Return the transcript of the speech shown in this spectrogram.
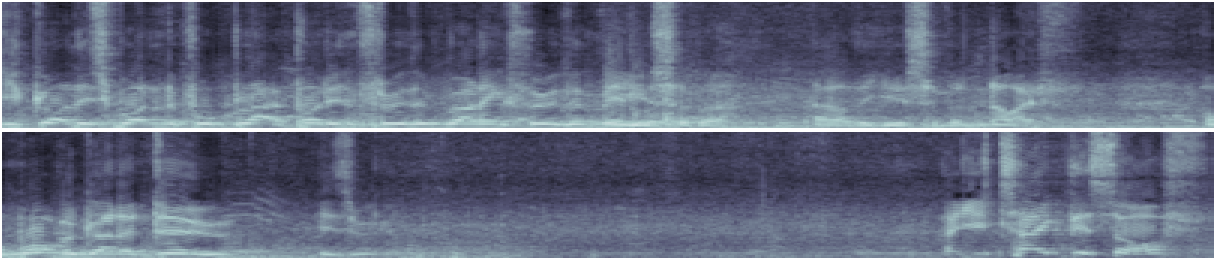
you've got this wonderful black pudding through the, running through the middle of a, out the use of a knife. And what we're going to do is, and you take this off,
